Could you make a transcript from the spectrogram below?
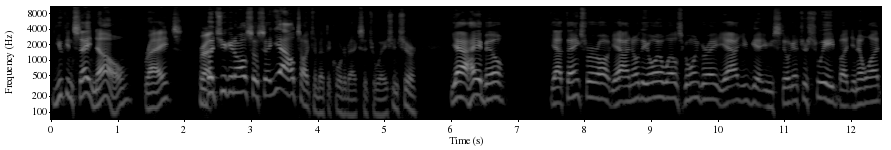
You can say no, right? Right. But you can also say, yeah, I'll talk to him about the quarterback situation. Sure. Yeah, hey Bill. Yeah, thanks for all. Yeah, I know the oil well's going great. Yeah, you get you still get your suite, but you know what?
